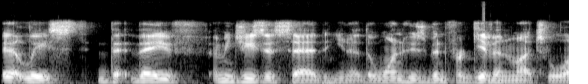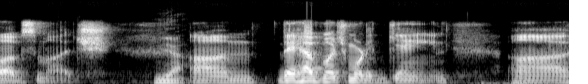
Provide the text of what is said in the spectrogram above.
At least they've, I mean, Jesus said, you know, the one who's been forgiven much loves much. Yeah. Um, they have much more to gain. Uh,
